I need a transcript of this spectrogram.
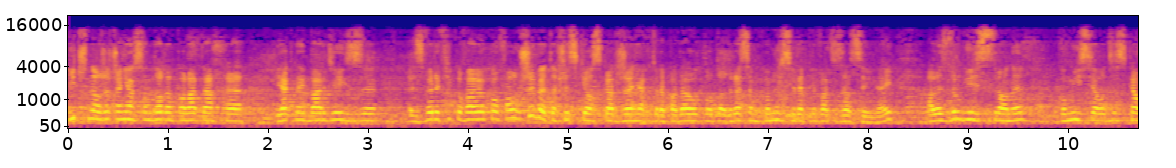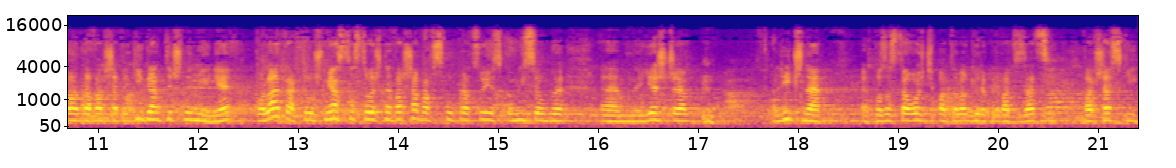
liczne orzeczenia sądowe po latach e, jak najbardziej z, zweryfikowały jako fałszywe te wszystkie oskarżenia, które padały pod adresem Komisji Reprywatyzacyjnej, ale z drugiej strony komisja odzyskała dla Warszawy gigantyczne mienie. Po latach to już miasto stołeczne Warszawa współpracuje z komisją, by jeszcze liczne pozostałości patologii reprywatyzacji warszawskiej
